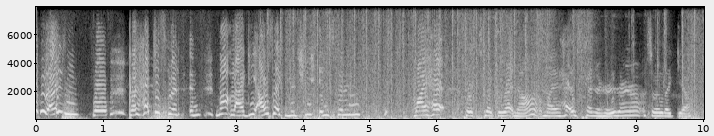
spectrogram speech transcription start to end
was actually so. My head just hurt and not laggy. I was like literally instantly. My head hurts like right now. My head is kind of hurt right now. So like yeah.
